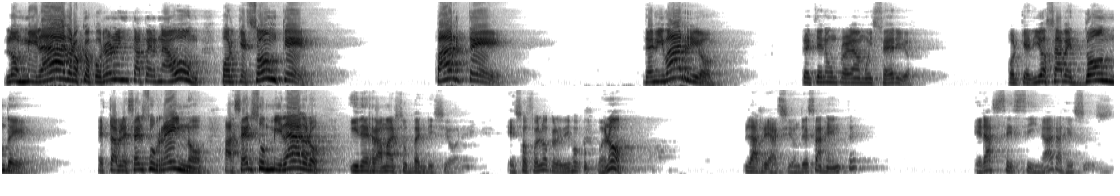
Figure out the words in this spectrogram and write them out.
los milagros que ocurrieron en Capernaum, porque son que parte de mi barrio, usted tiene un problema muy serio, porque Dios sabe dónde establecer su reino, hacer sus milagros y derramar sus bendiciones. Eso fue lo que le dijo. Bueno, la reacción de esa gente era asesinar a Jesús.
